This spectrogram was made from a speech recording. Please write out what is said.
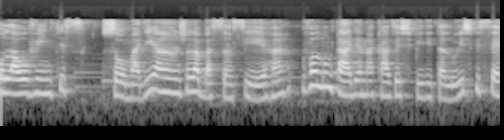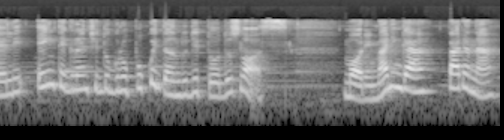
Olá, ouvintes. Sou Maria Ângela Bassan Sierra, voluntária na Casa Espírita Luiz Picelli e integrante do grupo Cuidando de Todos Nós. Moro em Maringá, Paraná,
